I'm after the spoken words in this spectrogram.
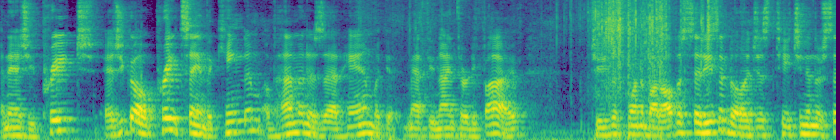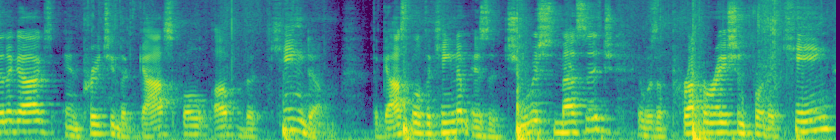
And as you preach, as you go, preach, saying, The kingdom of heaven is at hand. Look at Matthew nine thirty five. Jesus went about all the cities and villages, teaching in their synagogues and preaching the gospel of the kingdom. The gospel of the kingdom is a Jewish message. It was a preparation for the king.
